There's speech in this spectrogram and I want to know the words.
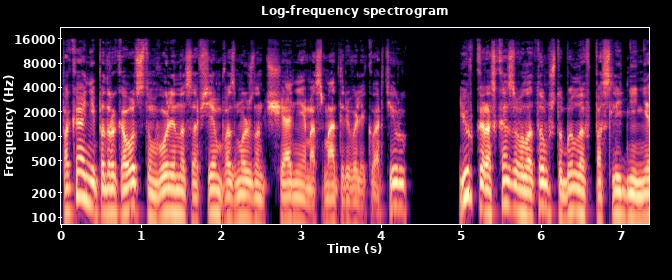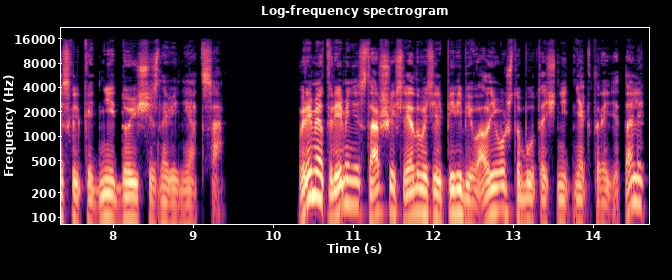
Пока они под руководством Волина со всем возможным тщанием осматривали квартиру, Юрка рассказывал о том, что было в последние несколько дней до исчезновения отца. Время от времени старший следователь перебивал его, чтобы уточнить некоторые детали,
